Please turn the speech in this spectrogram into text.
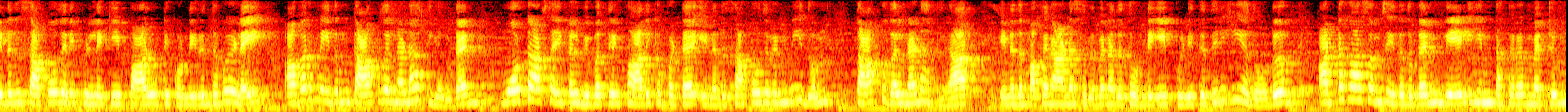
எனது சகோதரி பிள்ளைக்கு பாலூட்டிக் கொண்டிருந்த வேளை அவர் மீதும் தாக்குதல் நடாத்தியதுடன் மோட்டார் சைக்கிள் விபத்தில் பாதிக்கப்பட்ட எனது சகோதரன் மீதும் தாக்குதல் நடத்தினார். எனது மகனான சிறுவனது தொண்டையை பிடித்து திருகியதோடு அட்டகாசம் செய்ததுடன் வேலியின் தகரம் மற்றும்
